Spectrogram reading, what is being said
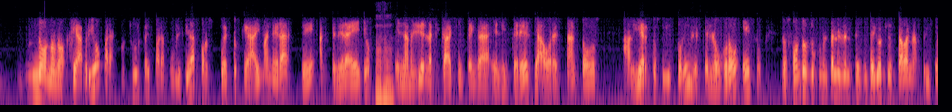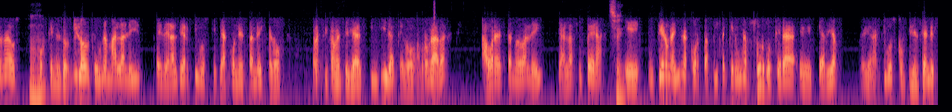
No, no, no. Se abrió para consulta y para publicidad. Por supuesto que hay manera de acceder a ello en la medida en la que cada quien tenga el interés. Ya ahora están todos abiertos y disponibles. Se logró eso. Los fondos documentales del 68 estaban aprisionados porque en el 2011 una mala ley federal de archivos que ya con esta ley quedó prácticamente ya extinguida, quedó abrogada. Ahora esta nueva ley ya la supera. Eh, pusieron ahí una cortapisa que era un absurdo, que era eh, que había eh, archivos confidenciales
